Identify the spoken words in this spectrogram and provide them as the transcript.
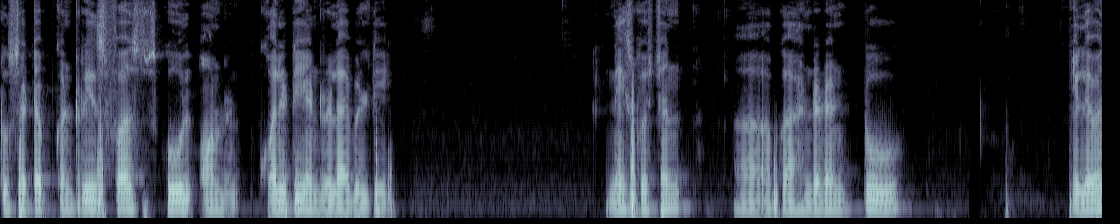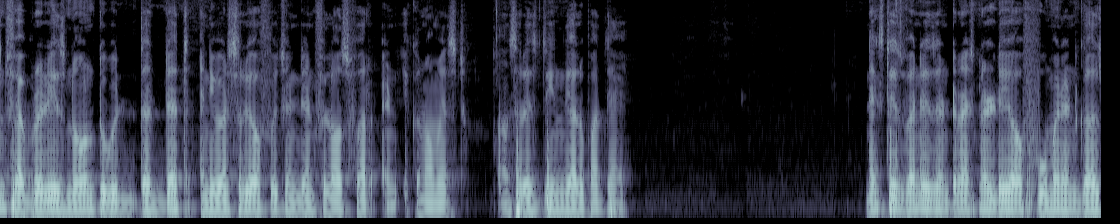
to set up country's first school on quality and reliability next question uh, आपका 102 11th February is known to be the death anniversary of which Indian philosopher and economist Answer is Deen Dayal Upadhyay. Next is when is International Day of Women and Girls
